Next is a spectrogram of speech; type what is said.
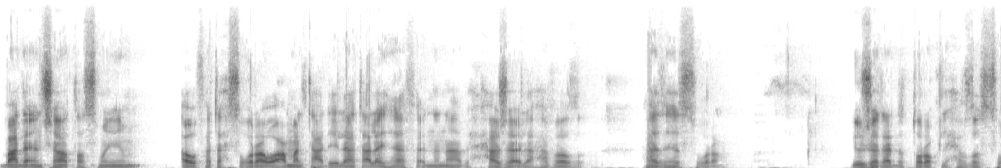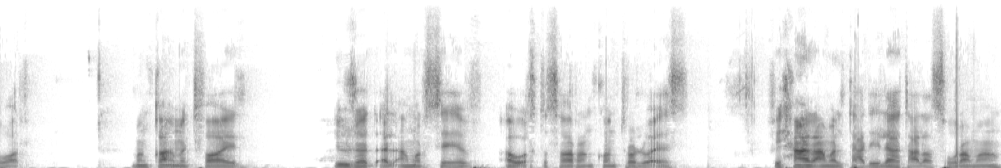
بعد إنشاء تصميم أو فتح صورة وعمل تعديلات عليها فإننا بحاجة إلى حفظ هذه الصورة. يوجد عدة طرق لحفظ الصور. من قائمة File يوجد الأمر Save أو اختصارا Control و S. في حال عمل تعديلات على صورة ما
